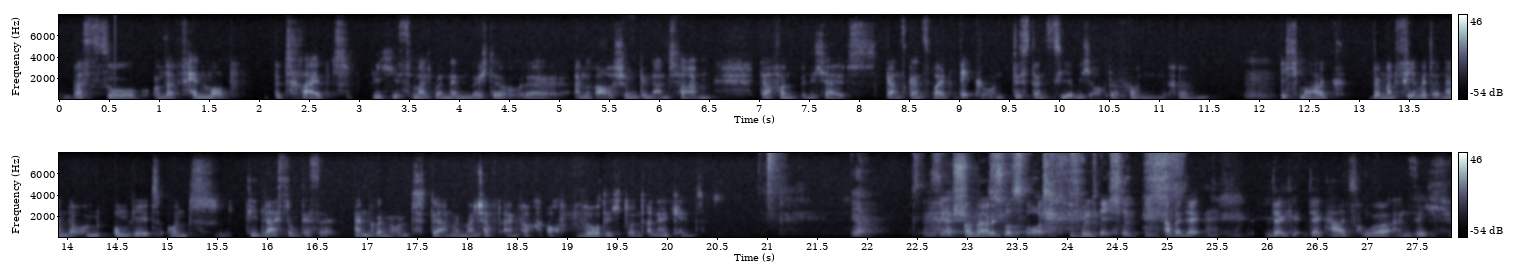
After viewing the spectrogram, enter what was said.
was so unser Fanmob betreibt, wie ich es manchmal nennen möchte oder andere auch schon genannt haben, davon bin ich halt ganz, ganz weit weg und distanziere mich auch davon. Ähm, mhm. Ich mag, wenn man fair miteinander um, umgeht und die Leistung des anderen und der anderen Mannschaft einfach auch würdigt und anerkennt. Ja, das ist ein sehr schönes aber, Schlusswort, finde ich. Aber der, der, der Karlsruher an sich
